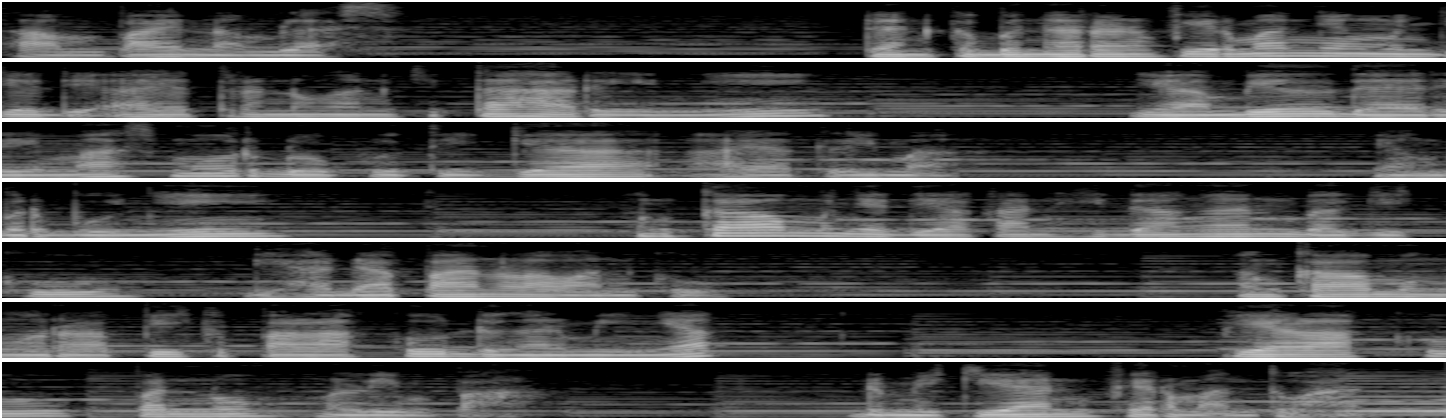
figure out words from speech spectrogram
sampai 16. Dan kebenaran firman yang menjadi ayat renungan kita hari ini diambil dari Mazmur 23 ayat 5 yang berbunyi Engkau menyediakan hidangan bagiku di hadapan lawanku. Engkau mengurapi kepalaku dengan minyak, pialaku penuh melimpah. Demikian firman Tuhan.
